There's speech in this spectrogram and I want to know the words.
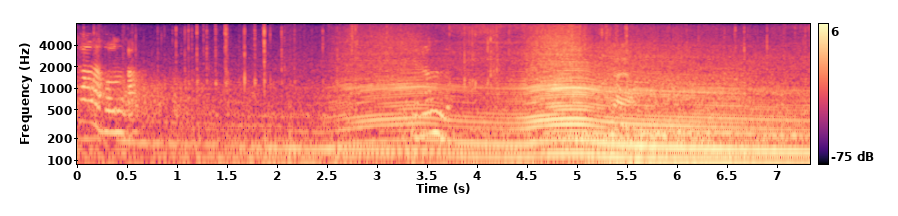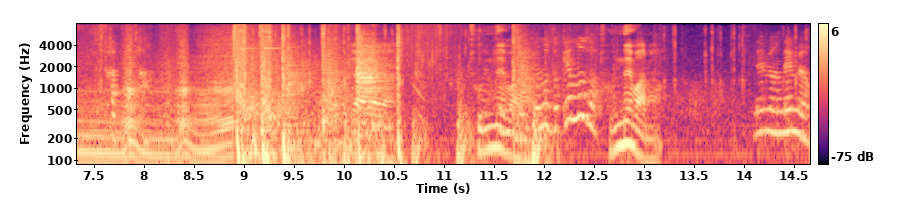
차 하나 더 온다. 이런 야야. 갔다 야야야. 존내 많아. 개무서 개무서 존내 많아 4명 4명.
